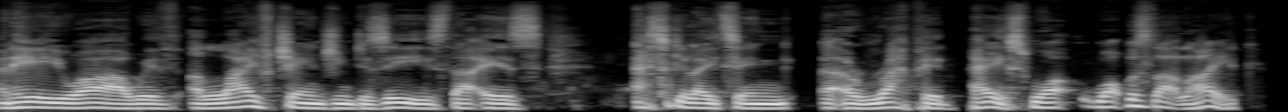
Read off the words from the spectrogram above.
and here you are with a life changing disease that is escalating at a rapid pace. What what was that like?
